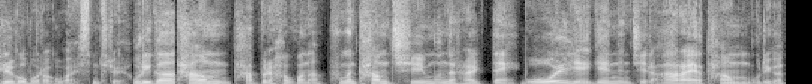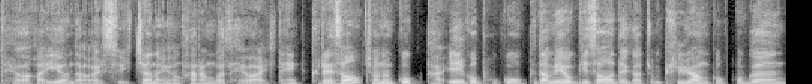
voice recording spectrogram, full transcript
읽어보라고 말씀드려요. 우리가 다음 답을 하거나 혹은 다음 질문을 할 때 뭘 얘기했는지를 알아야 다음 우리가 대화가 이어나갈 수 있잖아요. 사람과 대화할 때. 그래서 저는 꼭 다 읽어보고 그 다음에 여기서 내가 좀 필요한 거 혹은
